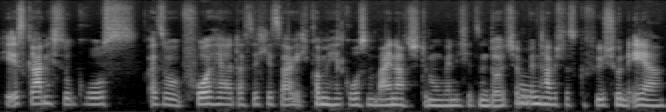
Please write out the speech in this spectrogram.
hier ist gar nicht so groß, also vorher, dass ich jetzt sage, ich komme hier groß in Weihnachtsstimmung. Wenn ich jetzt in Deutschland Hm. bin, habe ich das Gefühl schon eher.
